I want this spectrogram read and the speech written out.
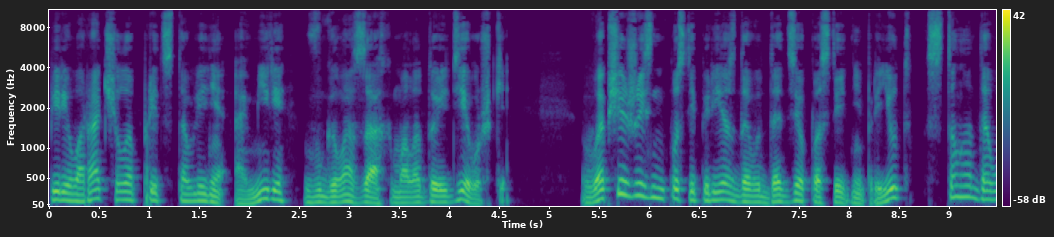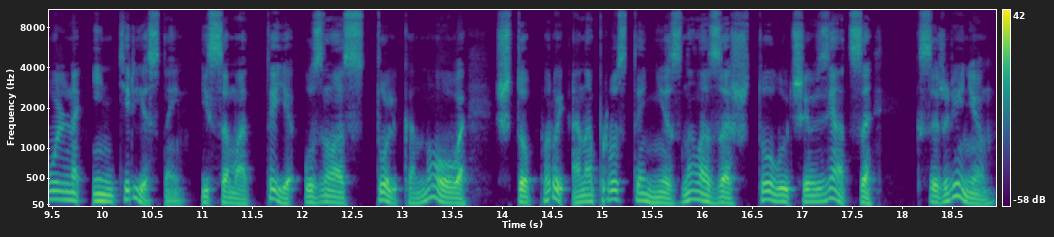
переворачивало представление о мире в глазах молодой девушки. Вообще жизнь после переезда в Дадзё последний приют стала довольно интересной, и сама Тея узнала столько нового, что порой она просто не знала, за что лучше взяться. К сожалению,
